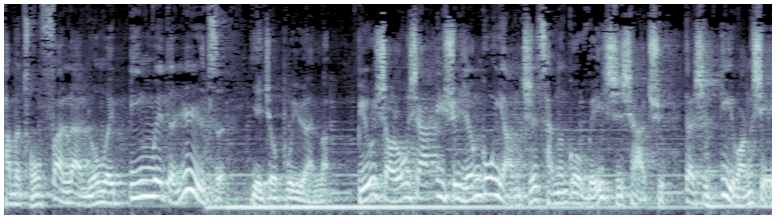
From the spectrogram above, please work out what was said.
它们从泛滥沦为濒危的日子也就不远了。比如小龙虾必须人工养殖才能够维持下去，但是帝王蟹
